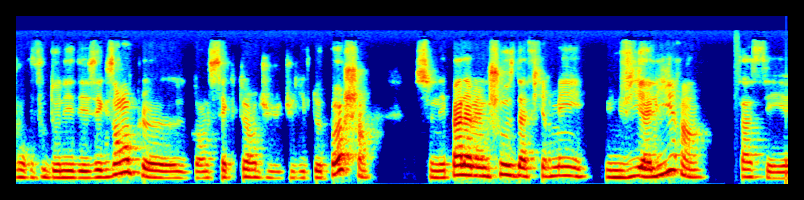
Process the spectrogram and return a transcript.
pour vous donner des exemples, dans le secteur du, du livre de poche, ce n'est pas la même chose d'affirmer une vie à lire, ça c'est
